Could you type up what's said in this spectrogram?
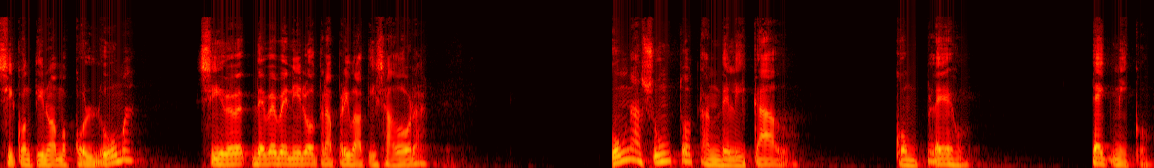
si continuamos con Luma, si debe venir otra privatizadora. Un asunto tan delicado, complejo, técnico.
